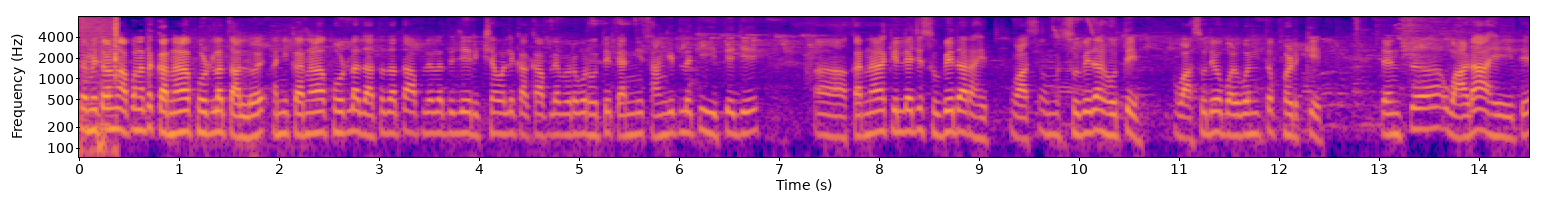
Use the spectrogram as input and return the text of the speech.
तर मित्रांनो आपण आता कर्नाळा फोर्टला चाललो आहे आणि कर्नाळा फोर्टला जाता जाता आपल्याला ते जे रिक्षावाले काका आपल्याबरोबर होते त्यांनी सांगितलं की इथे जे कर्नाळा किल्ल्याचे सुभेदार आहेत वास सुभेदार होते. वासुदेव बळवंत फडके त्यांचं वाडा आहे इथे.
